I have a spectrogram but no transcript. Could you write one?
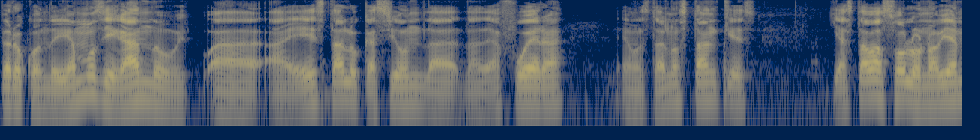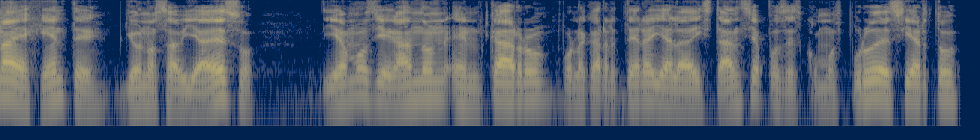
pero cuando íbamos llegando, güey, a, a esta locación, la, la de afuera, en donde están los tanques, ya estaba solo, no había nada de gente. Yo no sabía eso. Íbamos llegando en, en carro por la carretera y a la distancia, pues es como es puro desierto,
